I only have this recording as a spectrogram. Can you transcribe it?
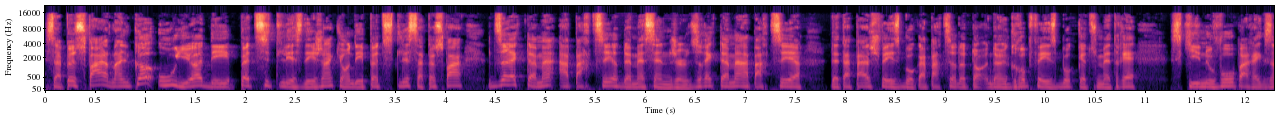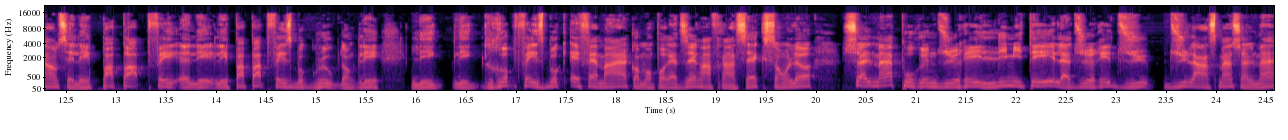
ça peut se faire dans le cas où il y a des petites listes, des gens qui ont des petites listes, ça peut se faire directement à partir de Messenger, directement à partir de ta page Facebook, à partir d'un groupe Facebook que tu mettrais. Ce qui est nouveau, par exemple, c'est les pop-up euh, les, pop-up Facebook groups, donc les, les, les groupes Facebook éphémères, comme on pourrait dire en français, qui sont là seulement pour une durée limitée, la durée du, du lancement seulement,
